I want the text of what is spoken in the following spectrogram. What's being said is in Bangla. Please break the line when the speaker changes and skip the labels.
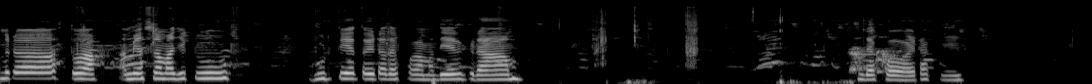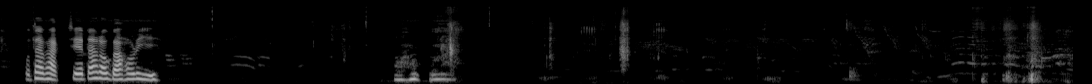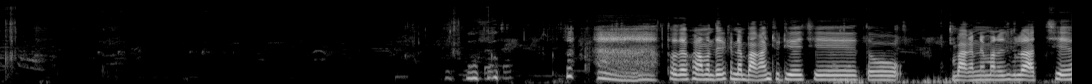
বন্ধুরা, তো আমি আসলাম আজ একটু ঘুরতে। তো এটা দেখো আমাদের গ্রাম। দেখো, এটা কি? কোথায় ভাগছে? এটা হলো গাহরি। তো দেখো আমাদের এখানে বাগান ছুটি হয়েছে, তো বাগানের মানুষগুলো আছে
